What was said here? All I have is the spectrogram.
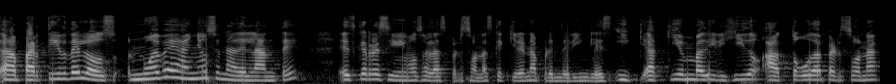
a partir de los nueve años en adelante, es que recibimos a las personas que quieren aprender inglés. ¿Y a quién va dirigido? A toda persona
